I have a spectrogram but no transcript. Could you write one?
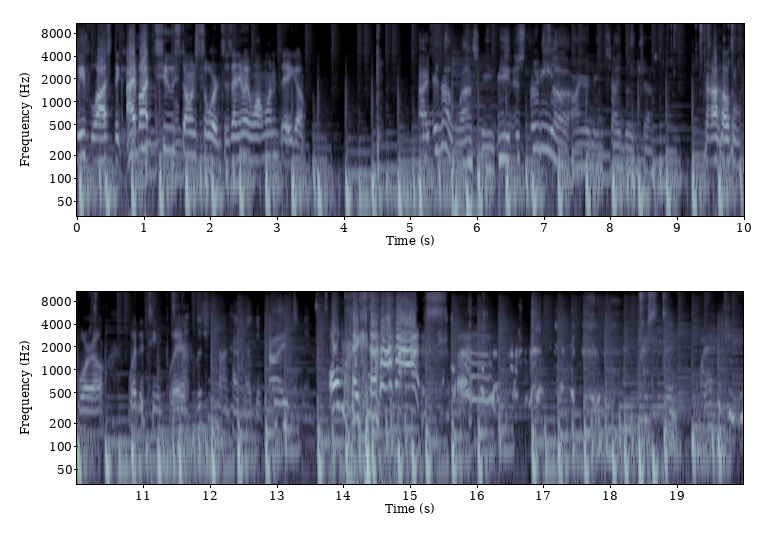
We've lost the. I bought two stone swords. Does anyone want one? There you go. I did that last game. Hey, there's 30 uh, iron inside the chest. Oh, Boral. What a team player. Yeah, let's just not have that. Guys, defense game. Oh my god! Preston, why did you do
